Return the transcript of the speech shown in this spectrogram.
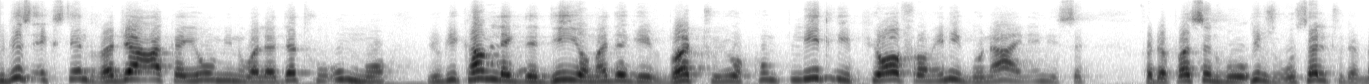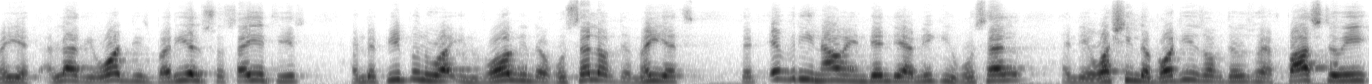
To this extent, رَجَعَكَ يَوْمٍ وَلَدَتْهُ أُمُّ You become like the day your mother gave birth to you, completely pure from any guna and any sin. For the person who gives ghusl to the mayyat, Allah reward these burial societies and the people who are involved in the ghusl of the mayyats, that every now and then they are making ghusl and they're washing the bodies of those who have passed away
